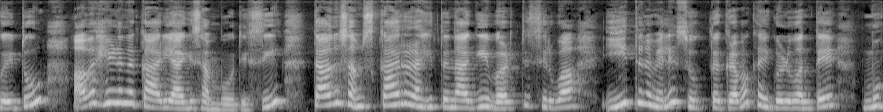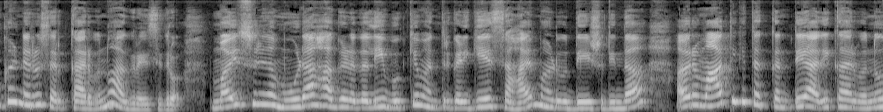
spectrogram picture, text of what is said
ಕುರಿತು ಅವಹೇಳನಕಾರಿಯಾಗಿ ಸಂಬೋಧಿಸಿ, ತಾನು ಸಂಸ್ಕಾರ ರಹಿತನಾಗಿ ವರ್ತಿಸಿರುವ ಈತನ ಮೇಲೆ ಸೂಕ್ತ ಕ್ರಮ ಕೈಗೊಳ್ಳುವಂತೆ ಮುಖಂಡರು ಸರ್ಕಾರವನ್ನು ಆಗ್ರಹಿಸಿದರು. ಮೈಸೂರಿನ ಮೂಡಾ ಹಗರಣದಲ್ಲಿ ಮುಖ್ಯಮಂತ್ರಿಗಳಿಗೆ ಸಹಾಯ ಮಾಡುವ ಉದ್ದೇಶದಿಂದ ಅವರ ಮಾತಿಗೆ ತಕ್ಕಂತೆ ಅಧಿಕಾರವನ್ನು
